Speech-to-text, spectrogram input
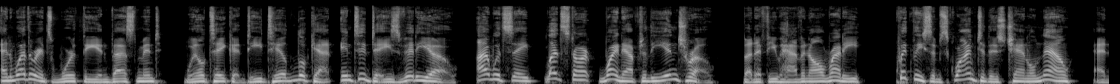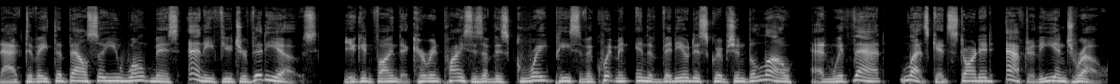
and whether it's worth the investment, we'll take a detailed look at in today's video. I would say let's start right after the intro, but if you haven't already, quickly subscribe to this channel now and activate the bell so you won't miss any future videos. You can find the current prices of this great piece of equipment in the video description below, and with that, let's get started after the intro.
